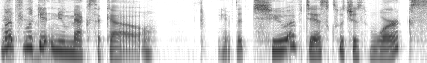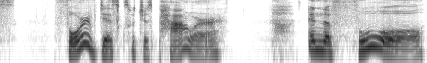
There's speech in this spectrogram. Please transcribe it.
Let's look at New Mexico. We have the 2 of discs which is works, 4 of discs which is power, and the fool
